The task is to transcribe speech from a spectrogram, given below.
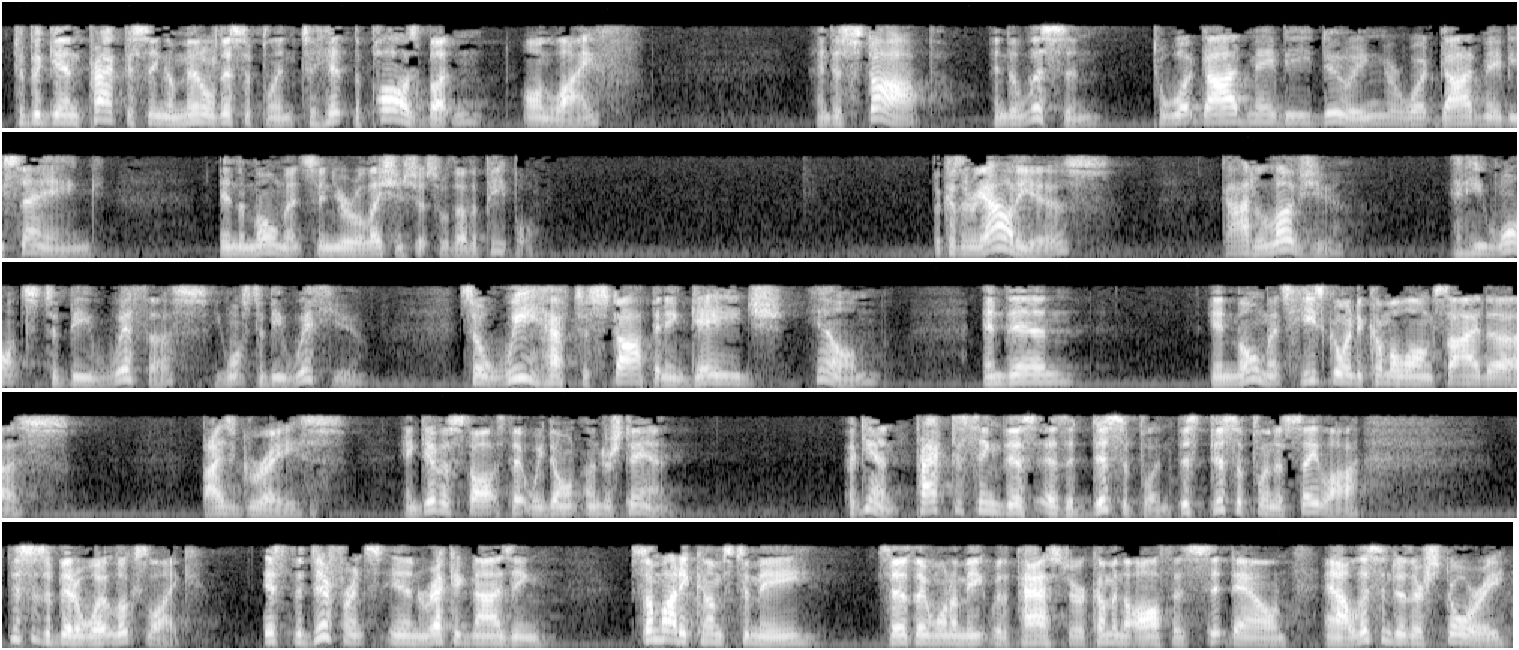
to begin practicing a mental discipline to hit the pause button on life and to stop and to listen to what God may be doing or what God may be saying in the moments in your relationships with other people. Because the reality is, God loves you and He wants to be with us, He wants to be with you. So we have to stop and engage Him. And then in moments, He's going to come alongside us by His grace and give us thoughts that we don't understand. Again, practicing this as a discipline, this discipline of Selah, this is a bit of what it looks like. It's the difference in recognizing somebody comes to me, says they want to meet with a pastor, come in the office, sit down, and I listen to their story,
